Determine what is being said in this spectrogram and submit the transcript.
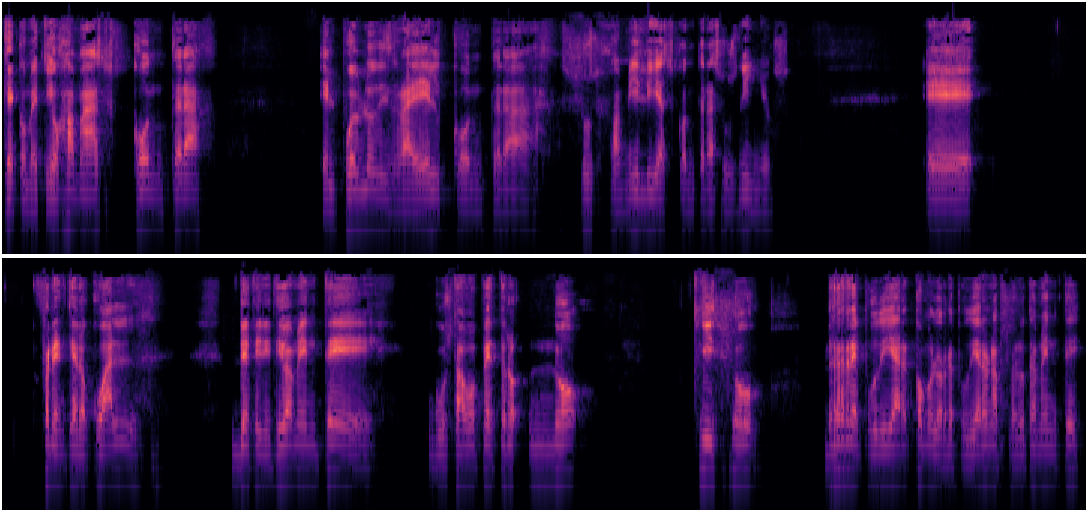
que cometió Hamas contra el pueblo de Israel, contra sus familias, contra sus niños. Eh, frente a lo cual definitivamente Gustavo Petro no quiso repudiar como lo repudiaron absolutamente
